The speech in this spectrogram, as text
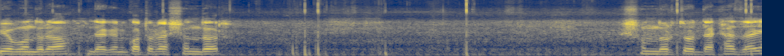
প্রিয় বন্ধুরা দেখেন কতটা সুন্দর। সুন্দর তো দেখা যায়।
